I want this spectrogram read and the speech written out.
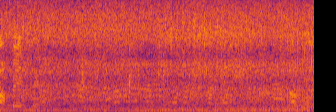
naman, 20. Okay.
